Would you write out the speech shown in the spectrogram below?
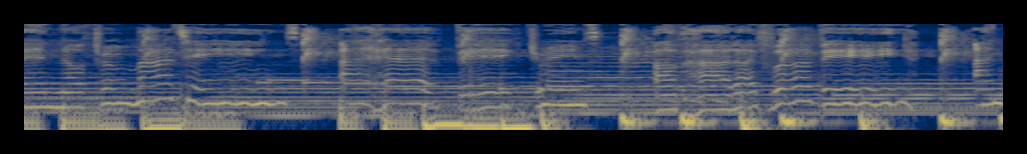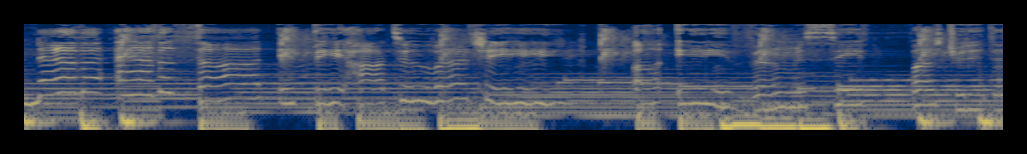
and all through my teens. I had big dreams of how life would be. I never ever thought it'd be hard to achieve or even receive. Was treated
